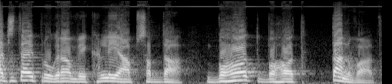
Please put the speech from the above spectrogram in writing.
ਅੱਜ ਦਾ ਇਹ ਪ੍ਰੋਗਰਾਮ ਵੇਖਣ ਲਈ ਆਪ ਸਭ ਦਾ ਬਹੁਤ ਬਹੁਤ ਧੰਨਵਾਦ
